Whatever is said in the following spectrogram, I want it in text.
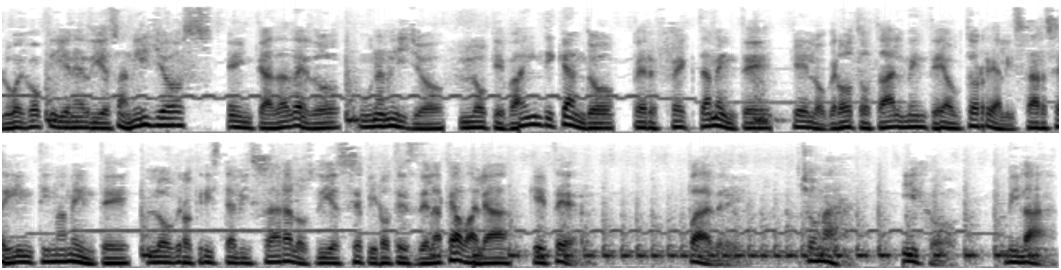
Luego tiene diez anillos, en cada dedo, un anillo, lo que va indicando, perfectamente, que logró totalmente autorrealizarse íntimamente, logró cristalizar a los diez sepirotes de la Cábala, Keter. Padre. Choma. Hijo. Vilá.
